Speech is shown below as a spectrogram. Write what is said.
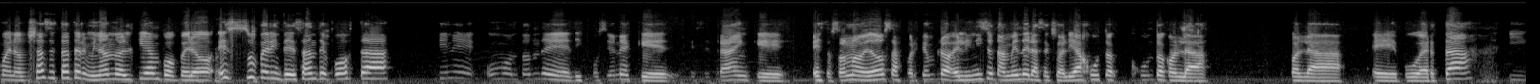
Bueno, ya se está terminando el tiempo, pero es súper interesante posta. Tiene un montón de discusiones que, que se traen que estos son novedosas. Por ejemplo, el inicio también de la sexualidad justo, junto con la, con la eh, pubertad y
